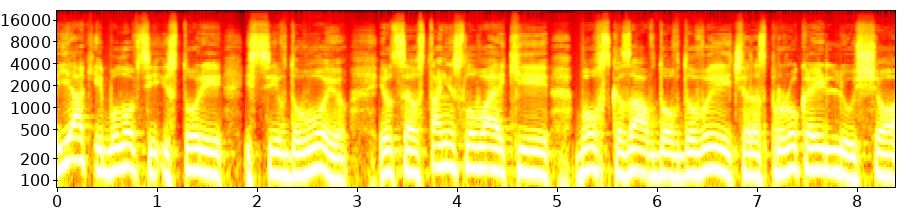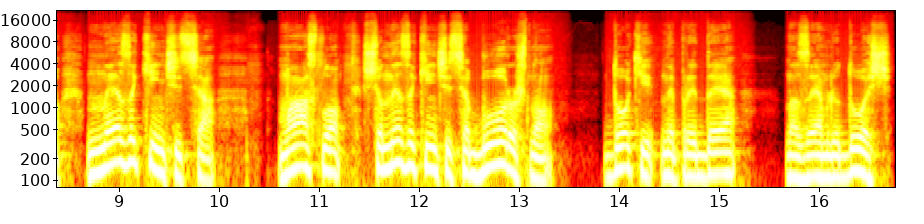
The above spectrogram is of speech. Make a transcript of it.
Як і було в цій історії із цією вдовою. І оце останні слова, які Бог сказав до вдови через пророка Іллю, що не закінчиться масло, що не закінчиться борошно, доки не прийде на землю дощ.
